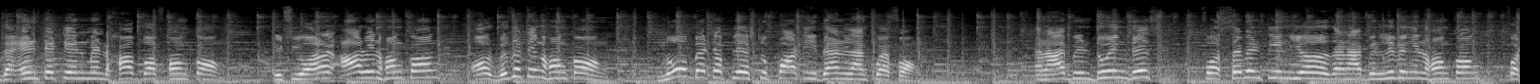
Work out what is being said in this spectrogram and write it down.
the entertainment hub of Hong Kong. If you are, are in Hong Kong or visiting Hong Kong, no better place to party than Lang Fong. And I've been doing this for 17 years and I've been living in Hong Kong for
